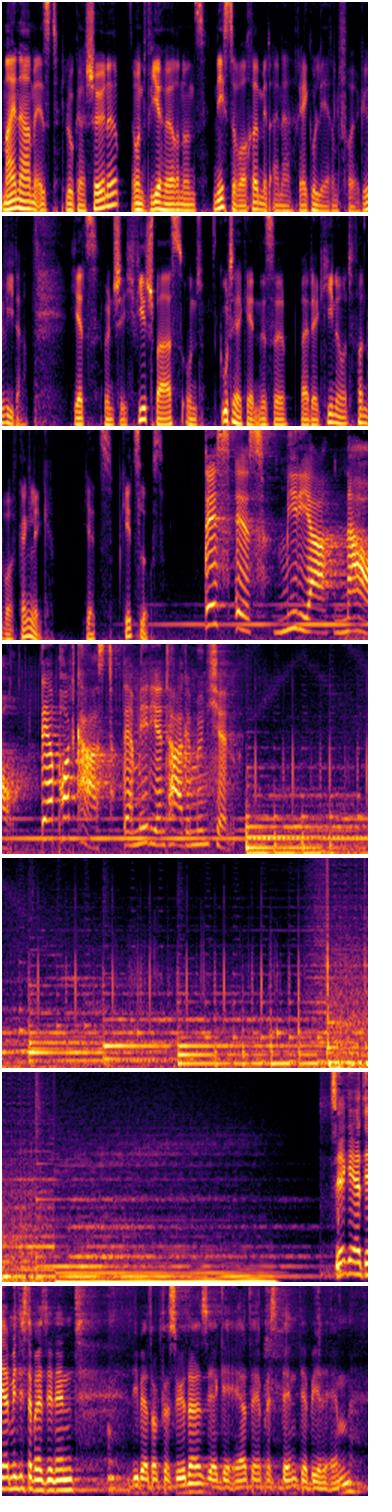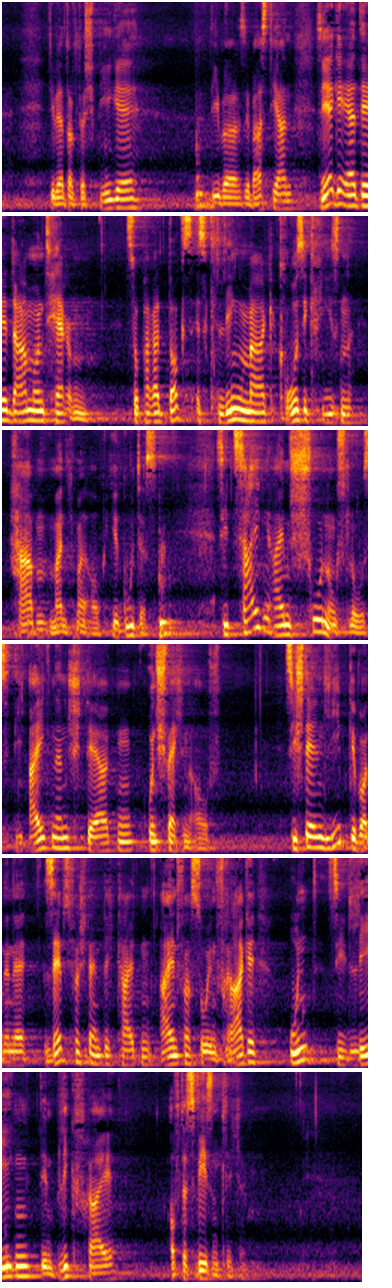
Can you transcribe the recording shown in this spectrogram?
Mein Name ist Lukas Schöne und wir hören uns nächste Woche mit einer regulären Folge wieder. Jetzt wünsche ich viel Spaß und gute Erkenntnisse bei der Keynote von Wolfgang Link. Jetzt geht's los. This is Media Now, der Podcast der Medientage München. Sehr geehrter Herr Ministerpräsident, lieber Herr Dr. Söder, sehr geehrter Herr Präsident der BLM, lieber Herr Dr. Spiegel, lieber Sebastian, sehr geehrte Damen und Herren, so paradox es klingen mag, große Krisen haben manchmal auch ihr Gutes. Sie zeigen einem schonungslos die eigenen Stärken und Schwächen auf. Sie stellen liebgewonnene Selbstverständlichkeiten einfach so in Frage und sie legen den Blick frei auf das Wesentliche.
